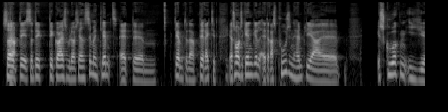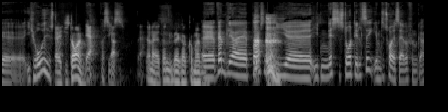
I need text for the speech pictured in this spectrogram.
Så, ja. det, så det, det gør jeg selvfølgelig også. Jeg havde simpelthen glemt, at... Øh, glemt det der, det er rigtigt. Jeg tror til gengæld, at Rasputin, han bliver øh, skurken i, øh, i hovedhistorien. Ja, i historien. Ja, præcis. Ja. Ja. Den, er, den vil jeg godt komme med. Øh, hvem bliver øh, bossen i, øh, i den næste store DLC? Jamen, det tror jeg, Sabafun gør.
